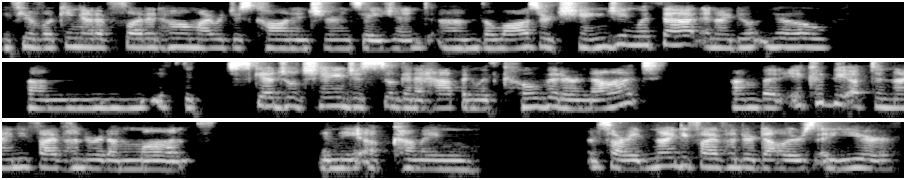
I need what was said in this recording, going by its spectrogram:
If you're looking at a flooded home, I would just call an insurance agent. Um, the laws are changing with that, and I don't know um, if the schedule change is still going to happen with COVID or not. Um, but it could be up to 9,500 a month in the upcoming. I'm sorry, $9,500 a year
